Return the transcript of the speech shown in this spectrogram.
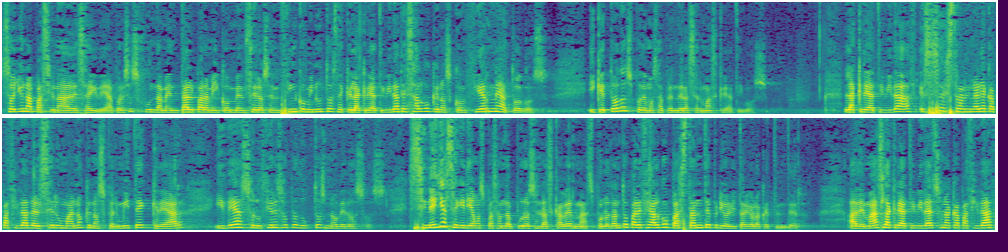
Soy una apasionada de esa idea, por eso es fundamental para mí convenceros en cinco minutos de que la creatividad es algo que nos concierne a todos y que todos podemos aprender a ser más creativos. La creatividad es esa extraordinaria capacidad del ser humano que nos permite crear ideas, soluciones o productos novedosos. Sin ella seguiríamos pasando apuros en las cavernas, por lo tanto parece algo bastante prioritario a lo que atender. Además, la creatividad es una capacidad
